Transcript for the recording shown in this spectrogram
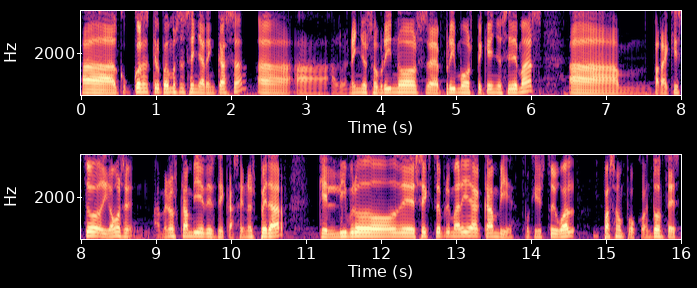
a cosas que le podemos enseñar en casa a, los niños, sobrinos, eh, primos pequeños y demás, para que esto, digamos, eh, al menos cambie desde casa y no esperar que el libro de sexto de primaria cambie, porque esto igual pasa un poco. Entonces,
